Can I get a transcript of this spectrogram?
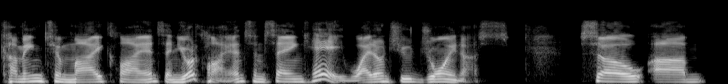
coming to my clients and your clients and saying, hey, why don't you join us? So, um,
